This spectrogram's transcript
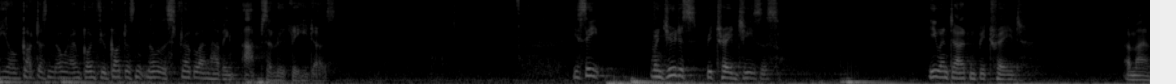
feel. God doesn't know what I'm going through. God doesn't know the struggle I'm having. Absolutely, he does. You see, when Judas betrayed Jesus, he went out and betrayed a man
